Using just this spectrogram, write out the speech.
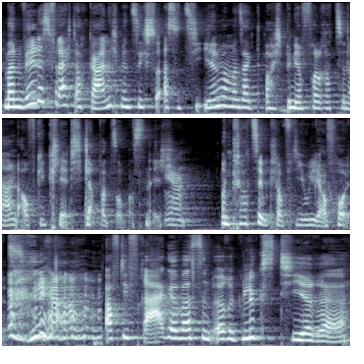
Man will das vielleicht auch gar nicht mit sich so assoziieren, weil man sagt, oh, ich bin ja voll rational und aufgeklärt. Ich glaube an sowas nicht. ja. Und trotzdem klopft Julia auf Holz. Auf die Frage, was sind eure Glückstiere,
